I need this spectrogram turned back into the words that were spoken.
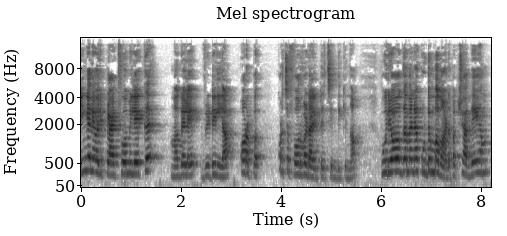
ഇങ്ങനെ ഒരു പ്ലാറ്റ്ഫോമിലേക്ക് മകളെ വിടില്ല ഉറപ്പ്. കുറച്ച് ഫോർവേഡായിട്ട് ചിന്തിക്കുന്ന പുരോഗമന കുടുംബമാണ്. പക്ഷെ അദ്ദേഹം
